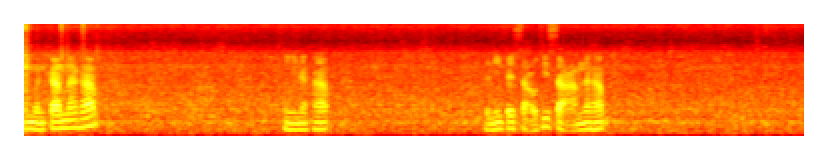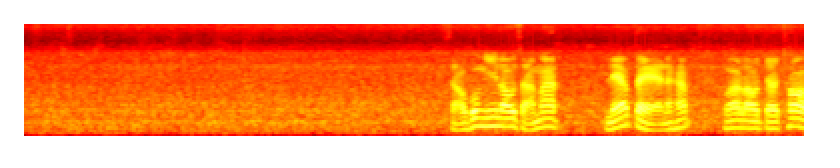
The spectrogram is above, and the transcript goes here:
ทำเหมือนกันนะครับ นี่นะครับเดี๋ยวนี้ไปเสาที่สามนะครับเสาพวกนี้เราสามารถแล้วแต่นะครับ ว่าเราจะชอบ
